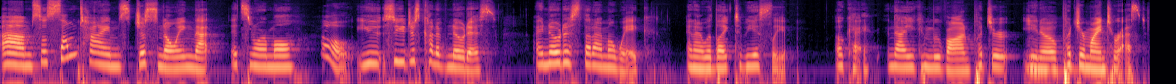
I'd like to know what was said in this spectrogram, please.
Um, so sometimes just knowing that it's normal. Oh, you so you just kind of notice. I notice that I'm awake and I would like to be asleep. Okay, now you can move on. Put your you know put your mind to rest.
